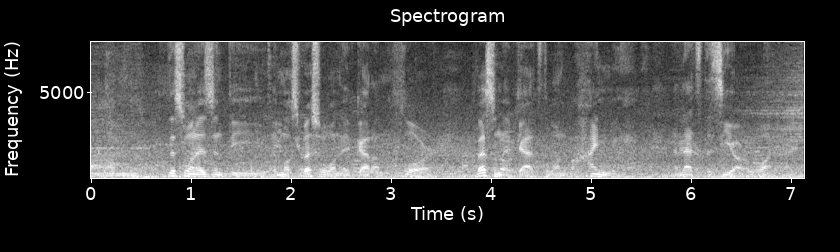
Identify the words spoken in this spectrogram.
Um, this one isn't the, the most special one they've got on the floor. The best one they've got is the one behind me, and that's the ZR1.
